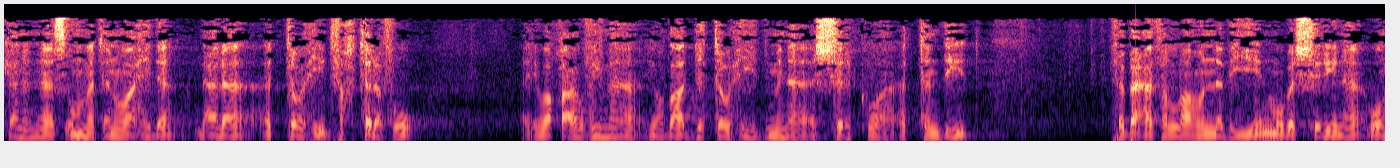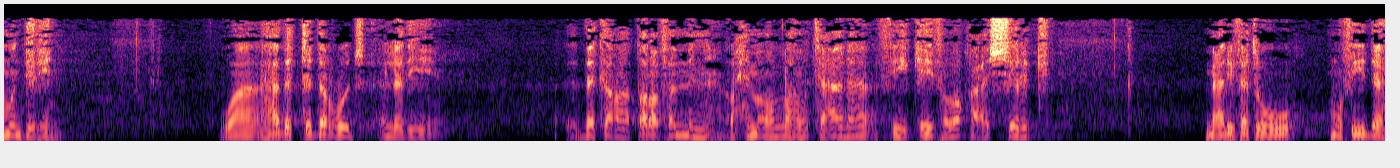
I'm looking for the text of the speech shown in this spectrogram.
كان الناس أمة واحدة على التوحيد فاختلفوا أي وقعوا فيما يضاد التوحيد من الشرك والتنديد. فبعث الله النبيين مبشرين ومنذرين. وهذا التدرج الذي ذكر طرفا منه رحمه الله تعالى في كيف وقع الشرك. معرفته مفيدة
